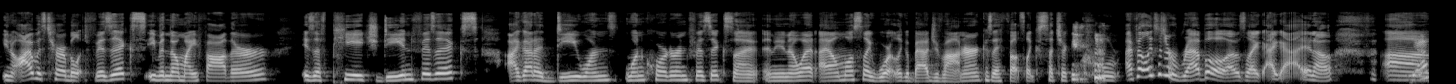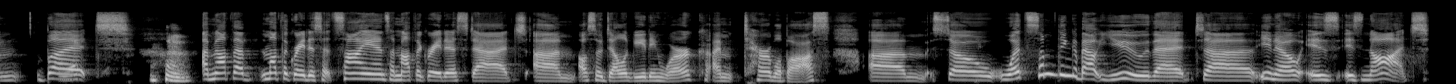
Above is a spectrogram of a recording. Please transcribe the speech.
you know, I was terrible at physics, even though my father is a PhD in physics. I got a D one one quarter in physics, and, and you know what? I almost like wore it like a badge of honor because I felt like such a cool. I felt like such a rebel. I was like, I got you know, um, yep. but yep. I'm not that I'm not the greatest at science. I'm not the greatest at um, also delegating work. I'm terrible boss. Um, so, what's something about you that uh, you know is is not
